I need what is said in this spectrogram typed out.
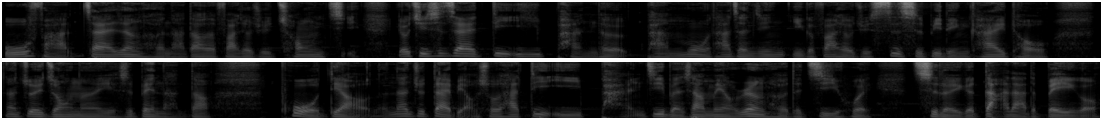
无法在任何拿到的发球局冲击。尤其是在第一盘的盘末，他曾经一个发球局四十比零开头，那最终呢也是被拿到。破掉了，那就代表说他第一盘基本上没有任何的机会，吃了一个大大的背狗，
